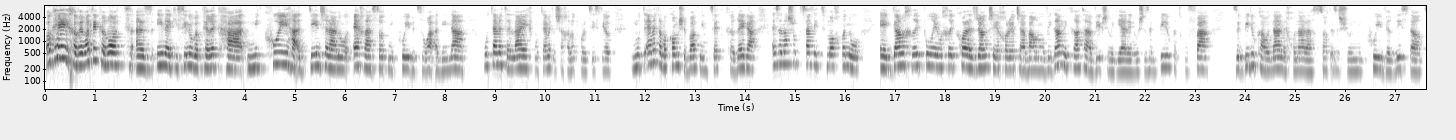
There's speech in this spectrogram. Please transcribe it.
אוקיי, חברות יקרות, אז הנה כיסינו בפרק הניקוי העדין שלנו, איך לעשות ניקוי בצורה עדינה, מותאמת אלייך, מותאמת לשחלות פוליציסטיות, מותאמת למקום שבו את נמצאת כרגע, איזה משהו קצת לתמוך בנו, גם אחרי פורים, אחרי כל הג'אנק שיכול להיות שעברנו, וגם לקראת האביב שמגיע אלינו, שזה בדיוק התקופה, זה בדיוק העונה הנכונה לעשות איזשהו ניקוי וריסטארט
